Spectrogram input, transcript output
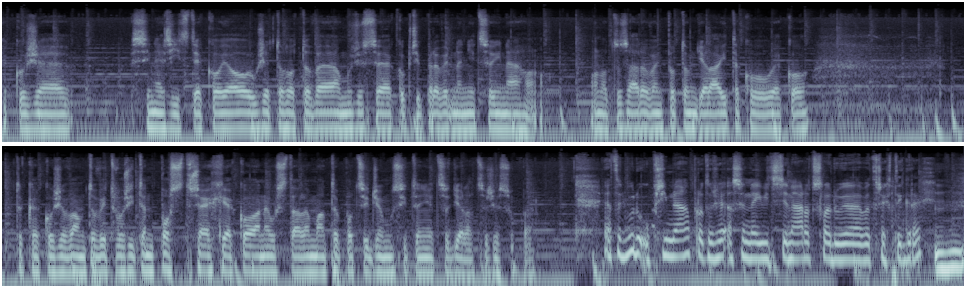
Jakože si neříct, jako jo, už je to hotové a můžu se jako připravit na něco jiného. No. Ono to zároveň potom dělá i takovou jako tak jako, že vám to vytvoří ten postřeh jako a neustále máte pocit, že musíte něco dělat, což je super. Já teď budu upřímná, protože asi nejvíc tě národ sleduje ve třech tigrech. Mm-hmm.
